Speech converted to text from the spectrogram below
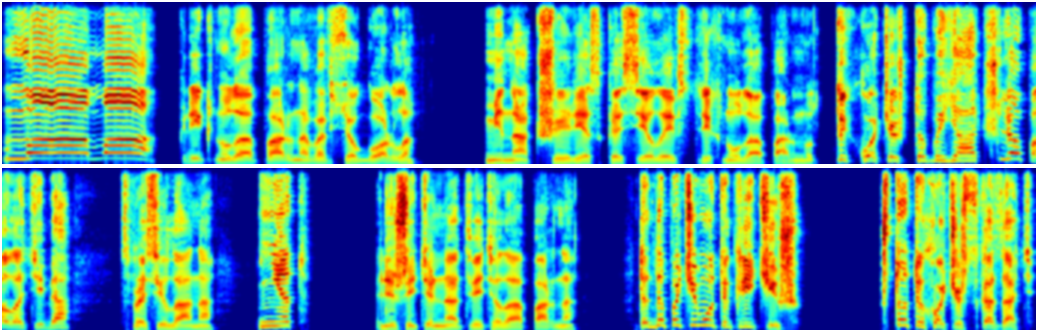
«Мама!» — крикнула опарно во все горло. Минакши резко села и встряхнула опарну. «Ты хочешь, чтобы я отшлепала тебя?» — спросила она. «Нет», — решительно ответила опарна. «Тогда почему ты кричишь? Что ты хочешь сказать?»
